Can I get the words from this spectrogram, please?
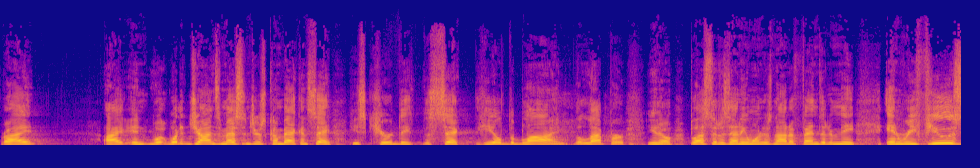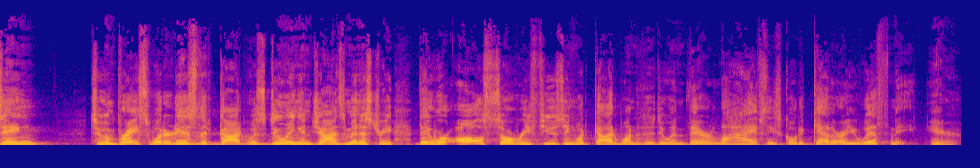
right? I, what, what, did John's messengers come back and say? He's cured the, the sick, healed the blind, the leper. You know, blessed is anyone who's not offended in me. In refusing to embrace what it is that God was doing in John's ministry, they were also refusing what God wanted to do in their lives. These go together. Are you with me here?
